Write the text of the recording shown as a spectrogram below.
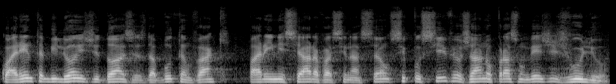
40 milhões de doses da Butanvac para iniciar a vacinação, se possível, já no próximo mês de julho.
